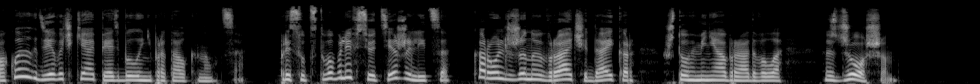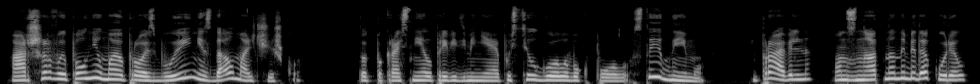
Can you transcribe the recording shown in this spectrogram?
Покоях девочки опять было не протолкнуться присутствовали все те же лица. Король с женой врач и Дайкер, что меня обрадовало, с Джошем. Аршер выполнил мою просьбу и не сдал мальчишку. Тот покраснел при виде меня и опустил голову к полу. Стыдно ему. И правильно, Он знатно набедокурил.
